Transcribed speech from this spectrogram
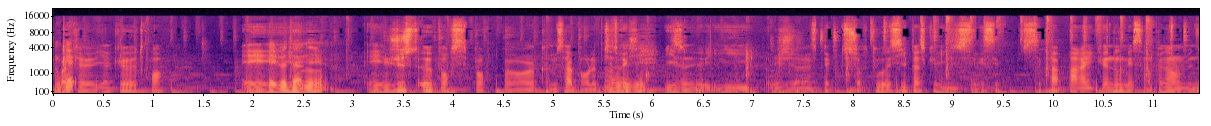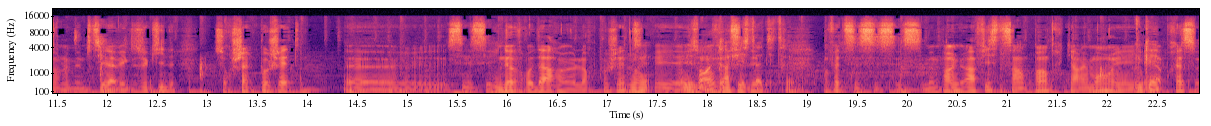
Je crois qu'il y a que eux trois. Et, Et le dernier Et juste eux pour, pour, pour- comme ça pour le petit Ouais, truc. Ils, euh, ils- je respecte surtout aussi parce que c'est- pas pareil que nous, mais c'est un peu dans le, dans le même style avec The Kid. Sur chaque pochette, euh, c'est c'est une œuvre d'art euh, leur pochette. Ouais. Et, Ils ont un graphiste des- titrer. En fait, c'est- même pas un graphiste, c'est un peintre carrément. Et, après, c'est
